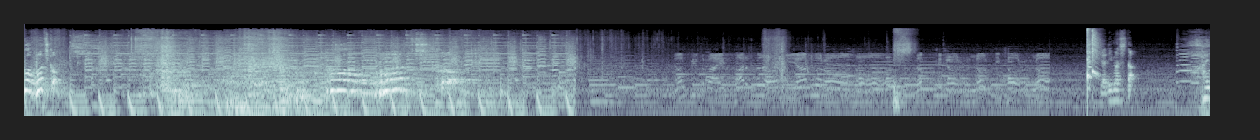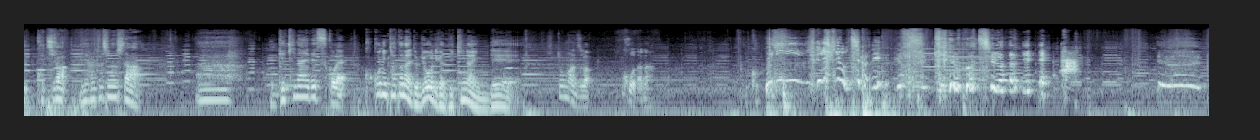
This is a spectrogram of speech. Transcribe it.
うわ、マジか.やりました。はい、こちら、やらかしました。あー、激内です、これ。ここに立たないと料理ができないんで、ひとまずは、こうだな。こう、ち悪い気持ち悪い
